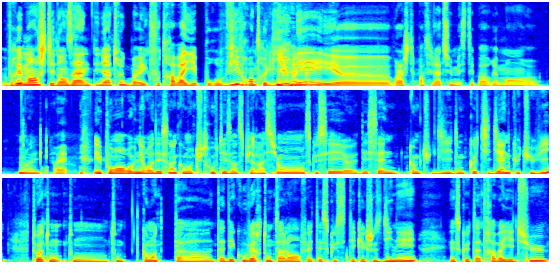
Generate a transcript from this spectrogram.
Vraiment, j'étais dans un, un truc bah, il faut travailler pour vivre, entre guillemets. et euh, voilà, j'étais partie là-dessus, mais c'était pas vraiment. euh, Ouais. Ouais. Et pour en revenir au dessin, comment tu trouves tes inspirations? Est-ce que c'est euh, des scènes, comme tu le dis, donc quotidiennes que tu vis? Toi, ton, ton, ton- comment tu as, découvert ton talent en fait? Est-ce que c'était quelque chose d'inné? Est-ce que tu as travaillé dessus?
